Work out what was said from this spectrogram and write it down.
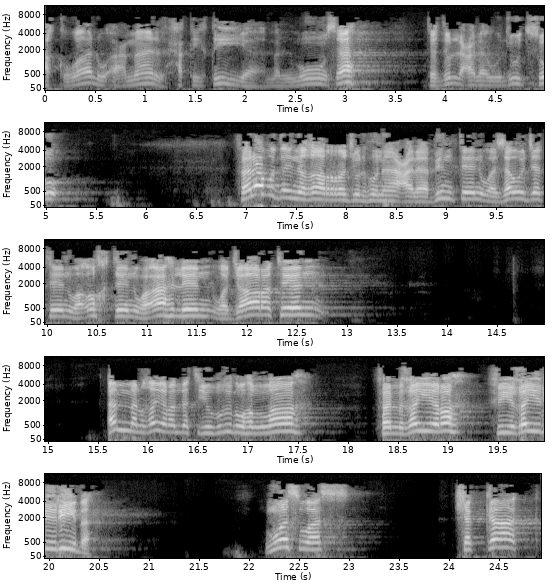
أقوال وأعمال حقيقية ملموسة تدل على وجود سوء. فلا بد أن يغار الرجل هنا على بنت وزوجة وأخت وأهل وجارة. أما الغيرة التي يبغضها الله فالغيرة في غير ريبة. موسوس شكاك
